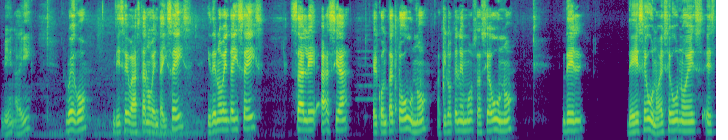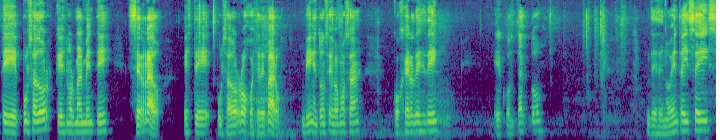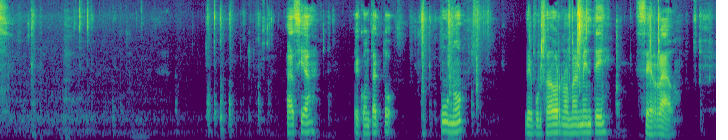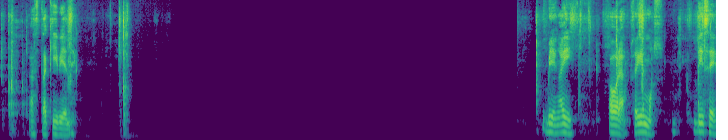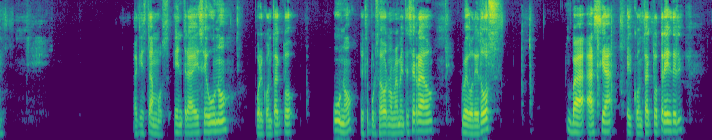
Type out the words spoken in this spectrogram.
Bien, ahí. Luego dice va hasta 96 y de 96 sale hacia el contacto 1, aquí lo tenemos, hacia 1 del, de S1. S1 es este pulsador que es normalmente cerrado, este pulsador rojo, este de paro. Bien, entonces vamos a coger desde el contacto desde 96 hacia el contacto 1 del pulsador normalmente cerrado. Hasta aquí viene. Bien, ahí. Ahora, seguimos. Dice, aquí estamos, entra S1 por el contacto 1 de este pulsador normalmente cerrado, luego de 2 va hacia el contacto 3 del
